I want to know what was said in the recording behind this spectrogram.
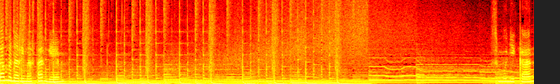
Ketika menerima start game, sembunyikan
